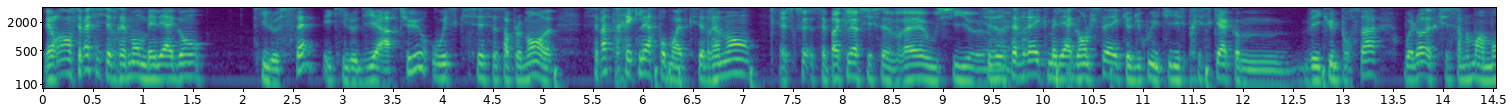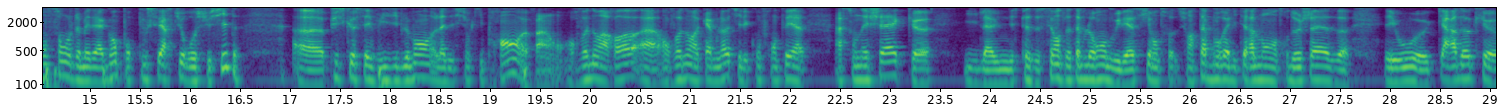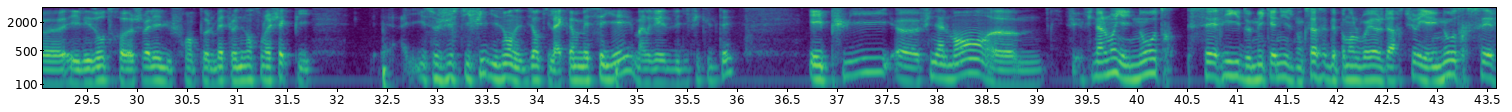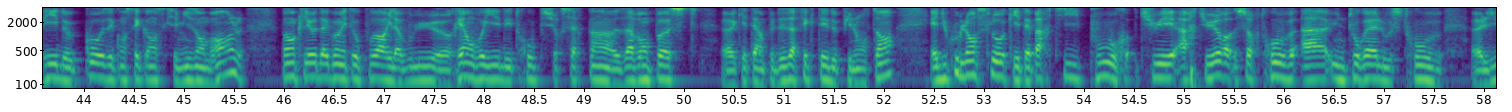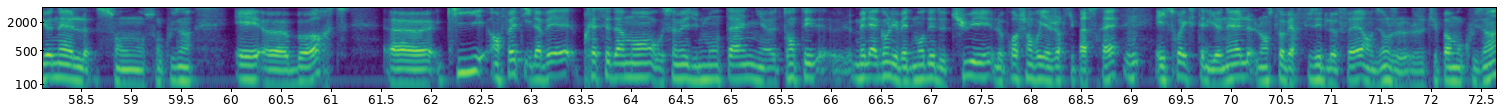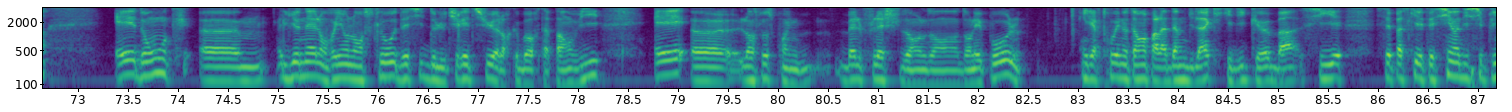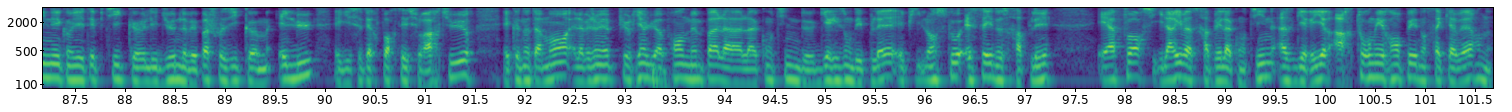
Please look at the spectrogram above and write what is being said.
Mais on ne sait pas si c'est vraiment Méléagan qui le sait et qui le dit à Arthur, ou est-ce que c'est simplement... euh, c'est pas très clair pour moi. Est-ce que c'est vraiment... Est-ce que c'est- pas clair si c'est vrai ou si. euh, C'est ouais. vrai que Méléagan le sait et que du coup il utilise Prisca comme véhicule pour ça, ou alors est-ce que c'est simplement un mensonge de Méléagan pour pousser Arthur au suicide, euh, puisque c'est visiblement la décision qu'il prend. Enfin, en revenant à, Ro- à- en revenant à Camelot, il est confronté à, à son échec. Il a une espèce de séance de table ronde où il est assis entre, sur un tabouret littéralement entre deux chaises et où euh, Caradoc euh, et les autres euh, chevaliers lui font un peu le mettre le nez dans son échec puis euh, il se justifie disons en disant qu'il a quand même essayé malgré les difficultés et puis euh, finalement euh, Fi- Finalement, il y a une autre série de mécanismes. Donc ça, c'était pendant le voyage d'Arthur. Il y a une autre série de causes et conséquences qui s'est mise en branle. Pendant que Léodagon était au pouvoir, il a voulu euh, réenvoyer des troupes sur certains avant-postes qui étaient un peu désaffectés depuis longtemps. Et du coup, Lancelot, qui était parti pour tuer Arthur, se retrouve à une tourelle où se trouve Lionel, son, son cousin, et Bohort. Euh, qui en fait il avait précédemment au sommet d'une montagne euh, tenté euh, Méléagan lui avait demandé de tuer le prochain voyageur qui passerait et il se trouvait que c'était Lionel. Lancelot avait refusé de le faire en disant je, je tue pas mon cousin. Et donc euh, Lionel, en voyant Lancelot, décide de lui tirer dessus alors que Bohort n'a pas envie. Et euh, Lancelot se prend une belle flèche dans, dans, dans l'épaule. Il est retrouvé notamment par la Dame du Lac qui dit que bah si c'est parce qu'il était si indiscipliné quand il était petit que les dieux ne l'avaient pas choisi comme élu et qu'il s'était reporté sur Arthur et que notamment elle avait jamais pu rien lui apprendre, même pas la, la de guérison des plaies. Et puis Lancelot essaye de se rappeler et à force il arrive à se rappeler la comptine, à se guérir, à retourner ramper dans sa caverne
